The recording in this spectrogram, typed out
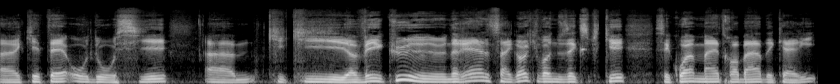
euh, qui était au dossier. Qui, qui a vécu une réelle saga qui va nous expliquer c'est quoi Maître Robert Descaries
